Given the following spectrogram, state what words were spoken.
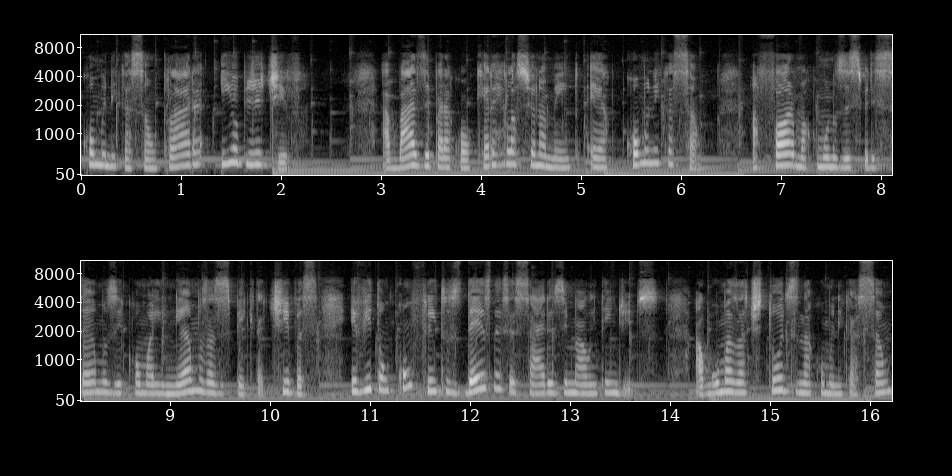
comunicação clara e objetiva. A base para qualquer relacionamento é a comunicação. A forma como nos expressamos e como alinhamos as expectativas evitam conflitos desnecessários e mal entendidos. Algumas atitudes na comunicação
